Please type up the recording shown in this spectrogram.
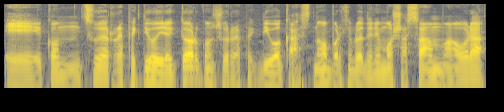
eh, con su respectivo director, con su respectivo cast, ¿no? Por ejemplo, tenemos Shazam ahora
